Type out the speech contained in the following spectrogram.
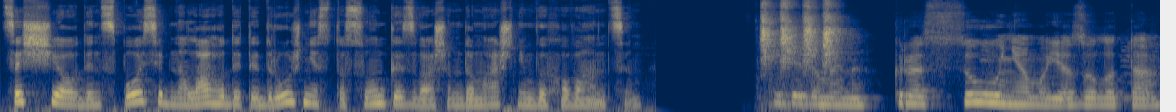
Це ще один спосіб налагодити дружні стосунки з вашим домашнім вихованцем. Іди до мене, красуня моя золота.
